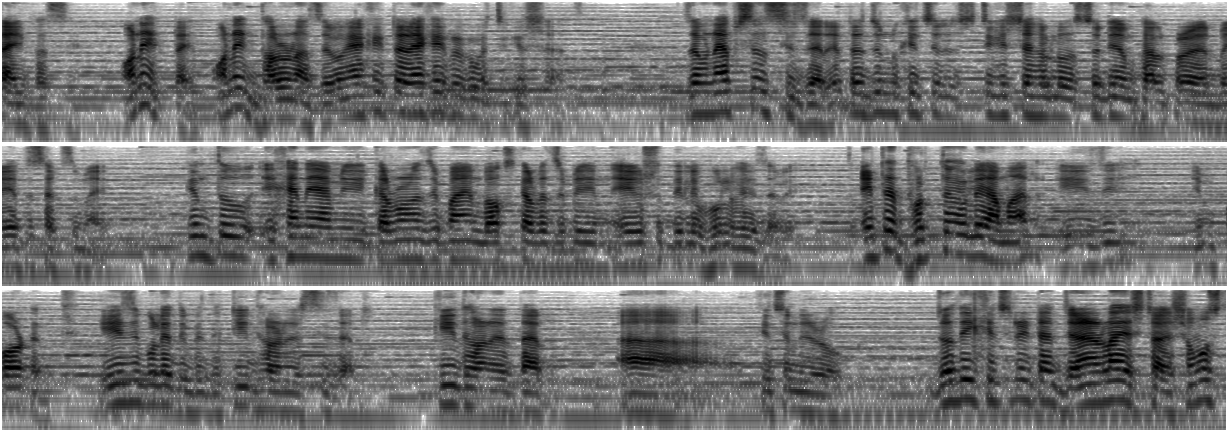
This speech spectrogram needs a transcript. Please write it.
টাইপ আছে, অনেক টাইপ অনেক ধরন আছে এবং এক একটার এক এক রকমের চিকিৎসা আছে। যেমন অ্যাবসেন্স সিজার এটার জন্য কিছু চিকিৎসা হলো সোডিয়াম ফ্যালপ্রাইড বা এথোসাক্সিমাইড কিন্তু এখানে আমি কার্বোনাজেপাইন বক্স কার্বাজেপিন এই ওষুধ দিলে ভুল হয়ে যাবে। এটা ধরতে হলে আমার ইজি ইম্পর্টেন্ট ইজি বলে দেবে যে কী ধরনের সিজার কী ধরনের তার খিচুনি রোগ। যদি খিচুড়িটা জেনারেলাইজড হয়, সমস্ত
